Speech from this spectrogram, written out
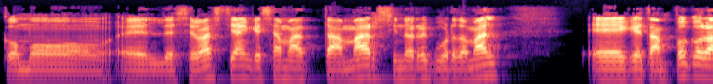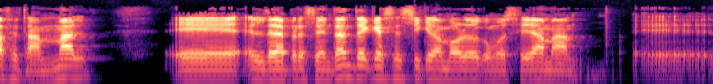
como el de Sebastián, que se llama Tamar, si no recuerdo mal, eh, que tampoco lo hace tan mal. Eh, el de representante, que ese sí que no me acuerdo cómo se llama, eh,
